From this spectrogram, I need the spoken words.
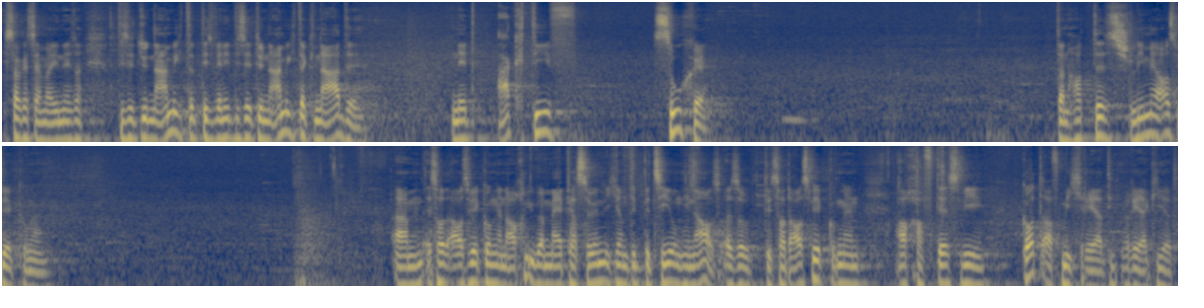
ich sage jetzt einmal, diese Dynamik, wenn ich diese Dynamik der Gnade nicht aktiv suche, dann hat das schlimme Auswirkungen. Ähm, es hat Auswirkungen auch über meine persönliche und die Beziehung hinaus. Also das hat Auswirkungen auch auf das, wie Gott auf mich reagiert.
